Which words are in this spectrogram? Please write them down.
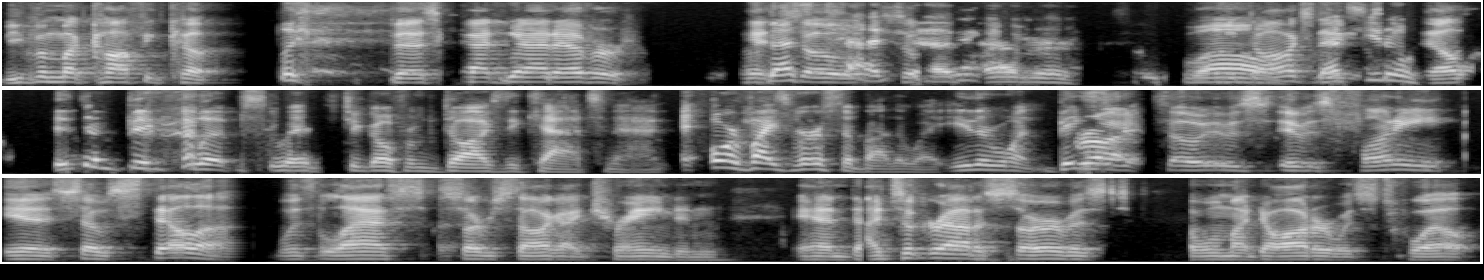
even my coffee cup. Like best cat dad ever. And best so- cat so- dad ever. the wow. dog's that's you know is Stella. it's a big flip switch to go from dogs to cats man. Or vice versa by the way. Either one. Big right. so it was it was funny. Is so stella was the last service dog i trained and and i took her out of service when my daughter was 12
